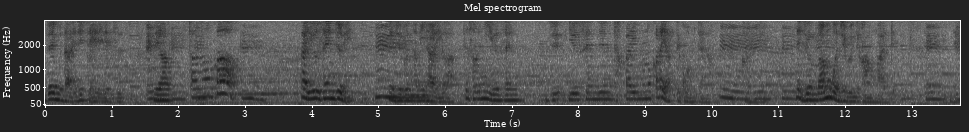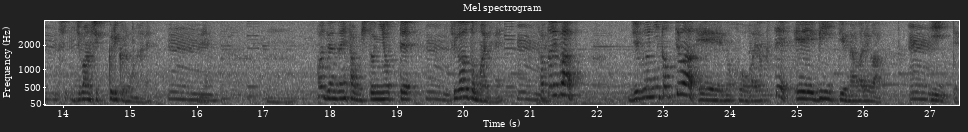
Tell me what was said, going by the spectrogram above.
全部大事って並列でやったのが優先順位。うん。で自分の未来があってそれに優先優先順位の高いものからやっていこうみたいなうん感じうんで順番も自分で考えて、うんねし一番しっくりくるものやね、うん。ね。うん、これ全然多分人によってうん。違うと思うんでね。うん。例えば自分にとっては A の方が良くて AB っていう流れがうん。いいって、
